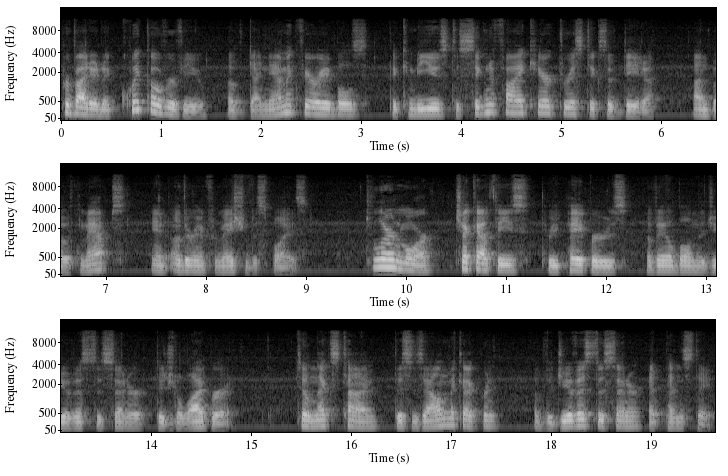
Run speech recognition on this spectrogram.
provided a quick overview of dynamic variables that can be used to signify characteristics of data on both maps and other information displays. To learn more, check out these three papers available in the GeoVista Center Digital Library. Till next time, this is Alan MacEachren of the GeoVista Center at Penn State.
